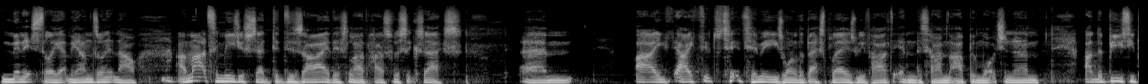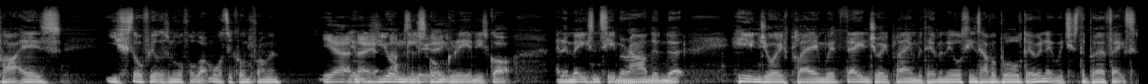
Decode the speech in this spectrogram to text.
Minutes till I get my hands on it now. And that to me just said the desire this lad has for success. Um, I, I to me, he's one of the best players we've had in the time that I've been watching him. And the beauty part is, you still feel there's an awful lot more to come from him. Yeah, You know, no, he's young, he's hungry, and he's got an amazing team around him that he enjoys playing with. They enjoy playing with him, and they all seem to have a ball doing it, which is the perfect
